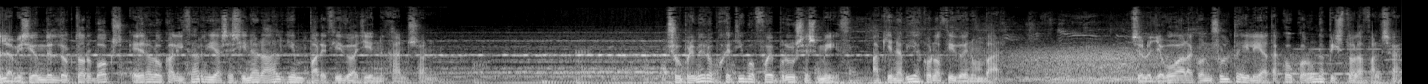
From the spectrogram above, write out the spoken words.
La misión del Dr. Box era localizar y asesinar a alguien parecido a Jim Hanson. Su primer objetivo fue Bruce Smith, a quien había conocido en un bar. Se lo llevó a la consulta y le atacó con una pistola falsa.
